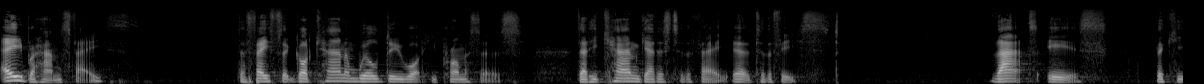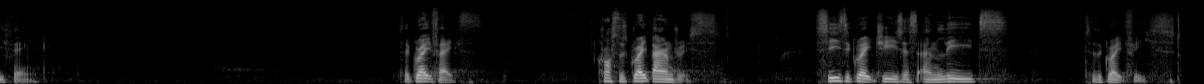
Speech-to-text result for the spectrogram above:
Abraham's faith, the faith that God can and will do what he promises, that he can get us to the, fa- uh, to the feast. That is the key thing. A great faith, crosses great boundaries, sees the great Jesus, and leads to the great feast.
